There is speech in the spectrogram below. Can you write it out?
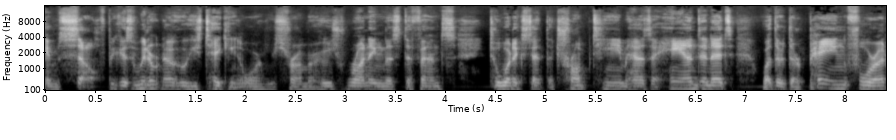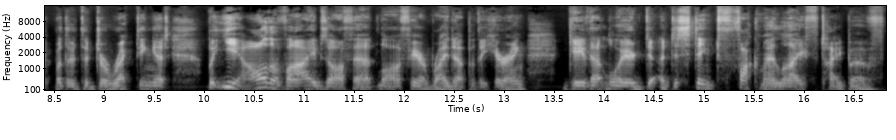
himself because we don't know who he's taking orders from or who's running this defense, to what extent the Trump team has a hand in it, whether they're paying for it, whether they're directing it. But yeah, all the vibes off that lawfare write up of the hearing gave that lawyer a distinct fuck my life type of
